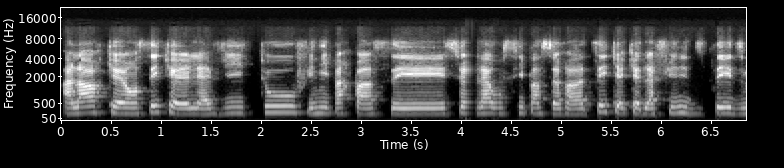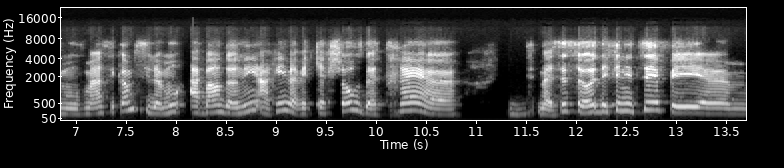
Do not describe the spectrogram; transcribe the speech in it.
Alors qu'on sait que la vie, tout finit par passer, cela aussi passera, tu sais, qu'il y, a de la fluidité du mouvement. C'est comme si le mot abandonner arrive avec quelque chose de très, euh, ben, c'est ça, définitif et euh,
